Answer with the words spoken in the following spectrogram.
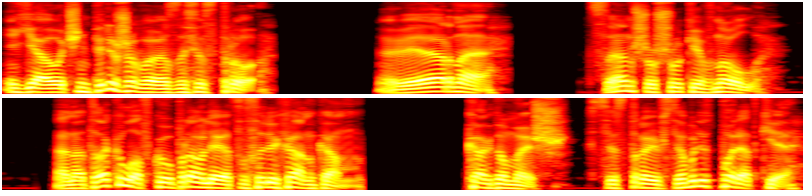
Я очень переживаю за сестру». «Верно». Сан Шушу кивнул. Она так ловко управляется с Ориханком. Как думаешь, с сестрой все будет в порядке?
